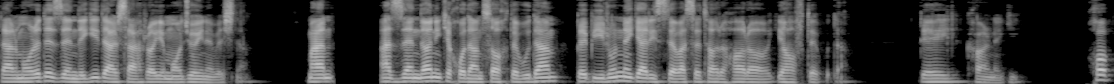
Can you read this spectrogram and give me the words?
در مورد زندگی در صحرای ماجوی نوشتم. من از زندانی که خودم ساخته بودم به بیرون نگریسته و ستاره ها را یافته بودم. دیل کارنگی خب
